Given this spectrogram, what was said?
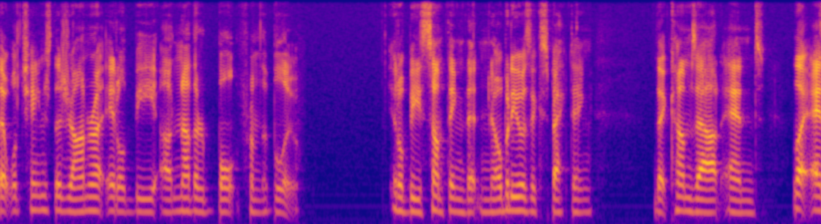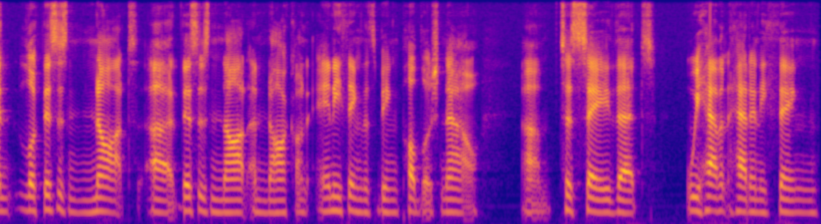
that will change the genre. It'll be another bolt from the blue. It'll be something that nobody was expecting that comes out and and look, this is not uh, this is not a knock on anything that's being published now. Um, to say that we haven't had anything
